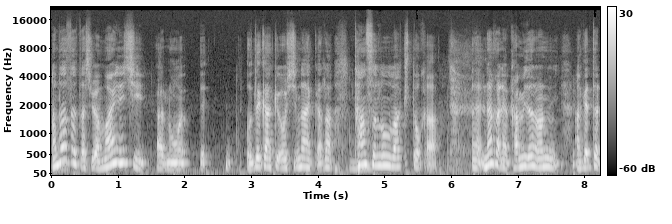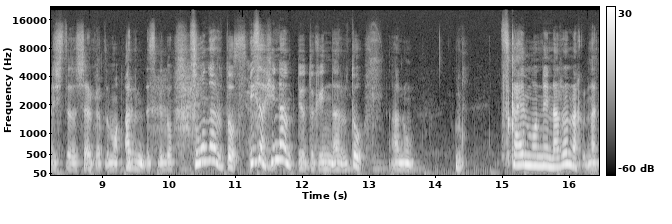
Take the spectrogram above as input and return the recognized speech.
あなたたちは毎日あのえお出かけをしないからタンスの脇とか、え中には神棚にあげたりしてらっしゃる方もあるんですけどそうなるといざ避難っていう時になるとあのう使い物にならなくなっ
